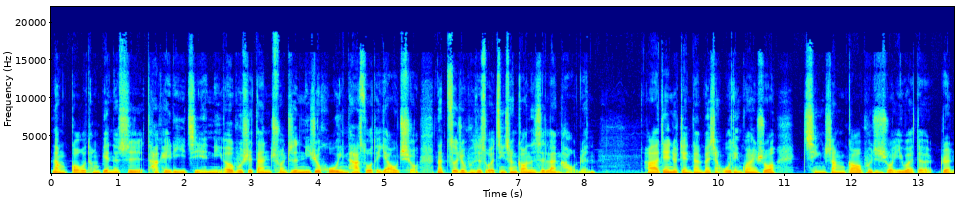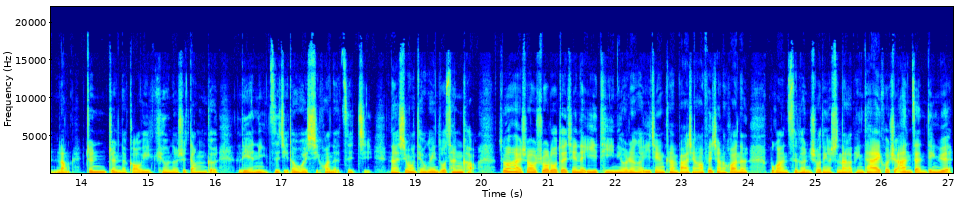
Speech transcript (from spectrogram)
让沟通变得是他可以理理解你，而不是单纯就是你去呼应他所有的要求。那这就不是所谓情商高，那是烂好人。好了，今天就简单分享五点关于说情商高不是说一味的忍让，真正的高 EQ 呢是当个连你自己都会喜欢的自己。那希望提供给你做参考。最后还是要说，若对今天的议题你有任何意见看法想要分享的话呢，不管此刻你收听的是哪个平台，快去按赞订阅。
